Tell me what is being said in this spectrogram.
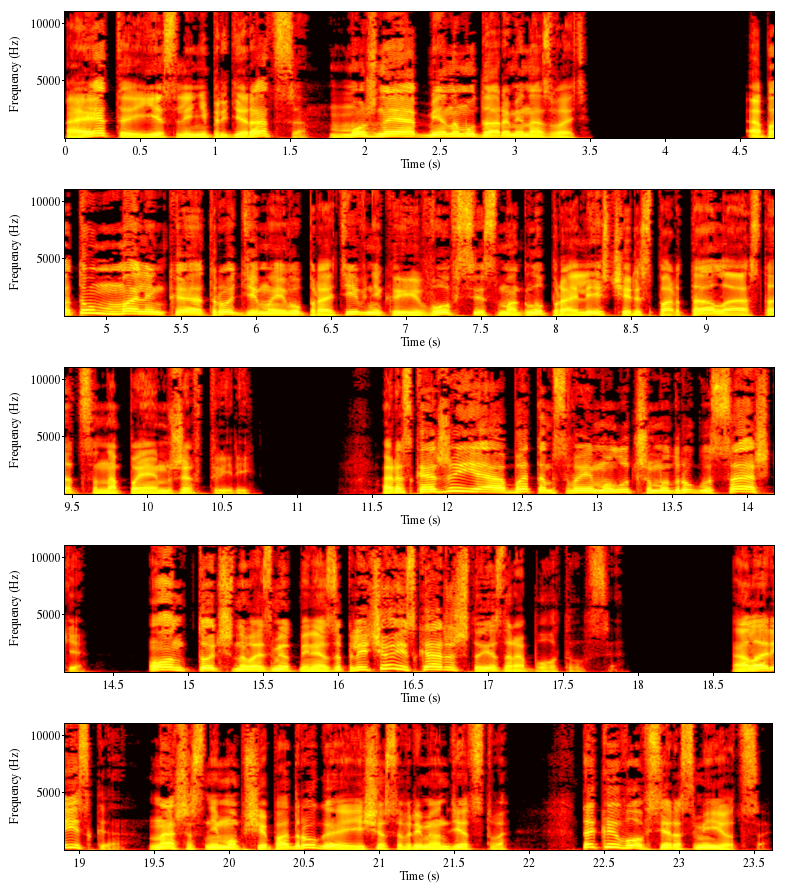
А это, если не придираться, можно и обменом ударами назвать. А потом маленькое отродье моего противника и вовсе смогло пролезть через портал и остаться на ПМЖ в Твери. Расскажи я об этом своему лучшему другу Сашке, он точно возьмет меня за плечо и скажет, что я заработался. А Лариска, наша с ним общая подруга, еще со времен детства, так и вовсе рассмеется.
